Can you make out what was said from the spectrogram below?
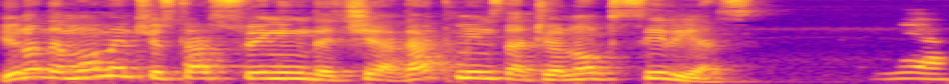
you know, the moment you start swinging the chair, that means that you're not serious. yeah.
